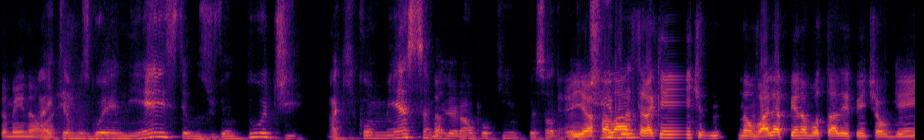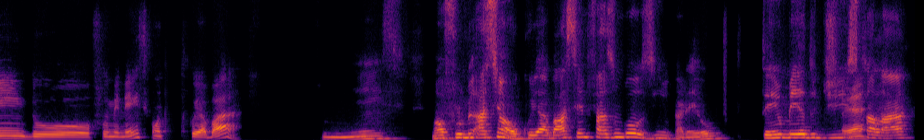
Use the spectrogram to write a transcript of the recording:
Também não. aí acho. temos Goianiense, temos Juventude. Aqui começa a Não. melhorar um pouquinho o pessoal do Eu ia falar, será que a gente não vale a pena botar de repente alguém do Fluminense contra o Cuiabá? Fluminense. Mas o Fluminense, assim, ó, o Cuiabá sempre faz um golzinho, cara. Eu tenho medo de É? escalar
